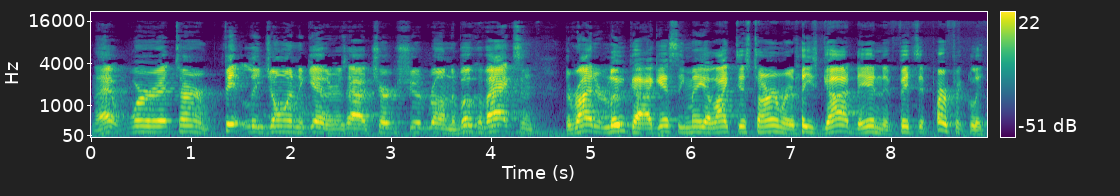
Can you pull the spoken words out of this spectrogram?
That word, that term, fitly joined together, is how a church should run. The book of Acts and the writer Luke, I guess he may have liked this term, or at least God did, and it fits it perfectly.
